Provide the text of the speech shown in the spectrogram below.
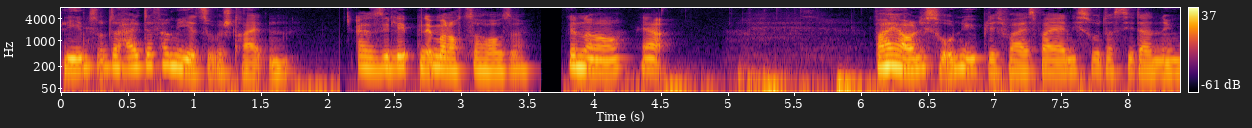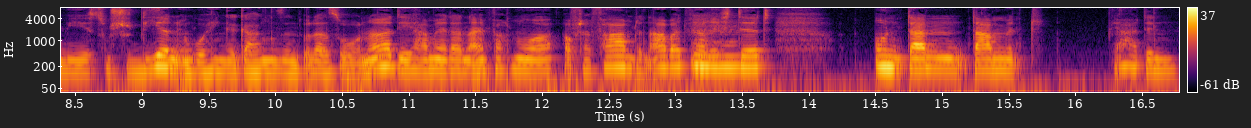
Lebensunterhalt der Familie zu bestreiten. Also sie lebten immer noch zu Hause. Genau, ja. War ja auch nicht so unüblich, weil es war ja nicht so, dass sie dann irgendwie zum Studieren irgendwo hingegangen sind oder so, ne? Die haben ja dann einfach nur auf der Farm dann Arbeit verrichtet und dann damit, ja, den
